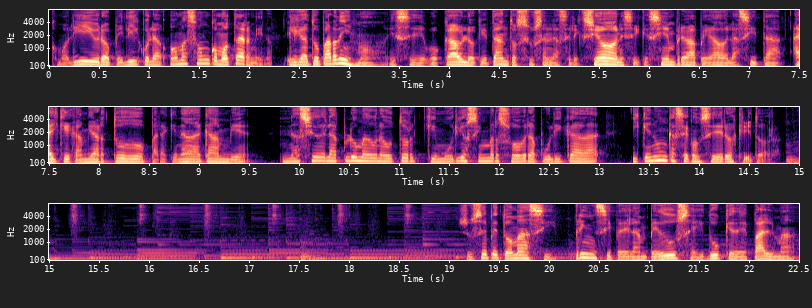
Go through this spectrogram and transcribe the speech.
como libro, película o más aún como término. El gatopardismo, ese vocablo que tanto se usa en las elecciones y que siempre va pegado a la cita hay que cambiar todo para que nada cambie, nació de la pluma de un autor que murió sin ver su obra publicada y que nunca se consideró escritor. Giuseppe Tomasi, príncipe de Lampedusa y duque de Palma,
